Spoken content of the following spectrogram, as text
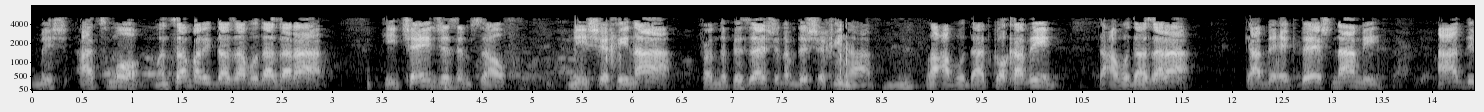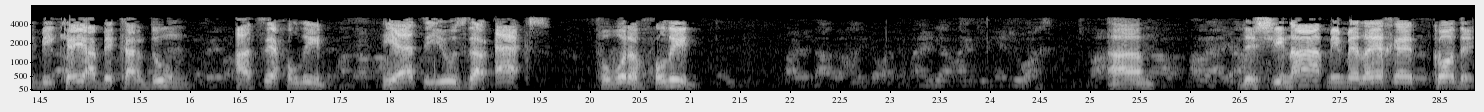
mish atzmo. When somebody does avodah zarah, he changes himself mishchina from the possession of the shechina la'avodat kochavim to avodah zarah. Ka behekdesh nami ad bekardum atzeh. He had to use the axe for wood of hulin. Um, the shina mi melechet kodesh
